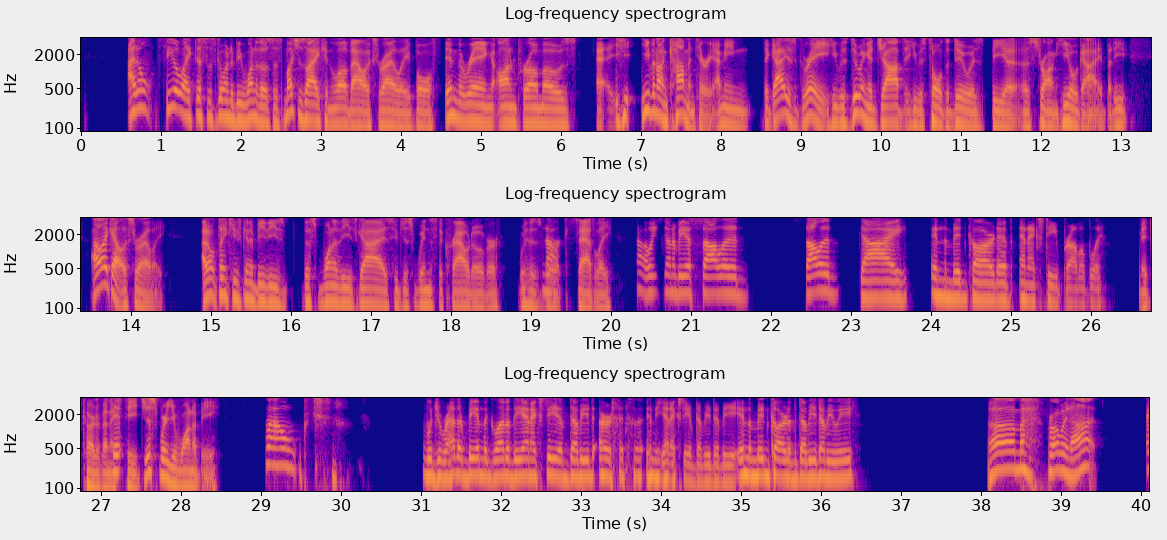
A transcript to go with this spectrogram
I don't feel like this is going to be one of those. As much as I can love Alex Riley, both in the ring, on promos, uh, he, even on commentary. I mean, the guy's great. He was doing a job that he was told to do as be a, a strong heel guy. But he, I like Alex Riley. I don't think he's going to be these this one of these guys who just wins the crowd over with his No. work. Sadly, No, he's going to be a solid, solid guy in the mid card of NXT, probably. mid card of NXT, just where you want to be. Well, would you rather be in the glut of the NXT of W or in the NXT of WWE in the mid card of? WWE? Um, probably not.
